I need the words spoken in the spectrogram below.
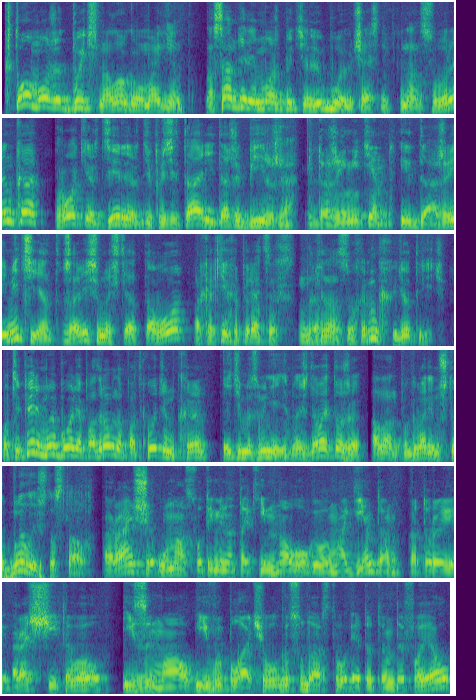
Кто может быть налоговым агентом? На самом деле, может быть любой участник финансового рынка, брокер, дилер, депозитарий, даже биржа. И даже эмитент. И даже эмитент, в зависимости от того, о каких операциях да. на финансовых рынках идет речь. Вот теперь мы более подробно подходим к этим изменениям. Значит, давай тоже, Алан, поговорим, что было и что стало. Раньше у нас вот именно таким налоговым агентом, который рассчитывал, изымал и выплачивал государству этот НДФЛ,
